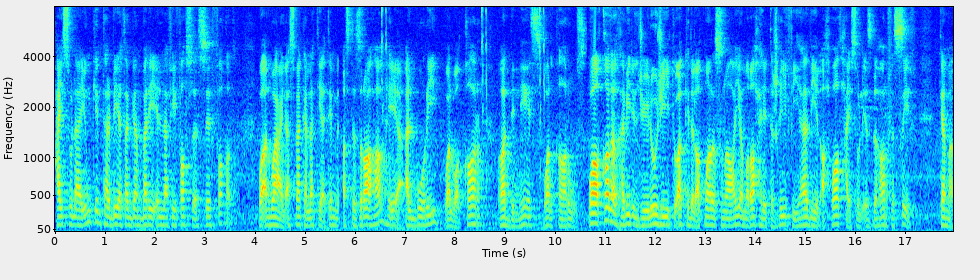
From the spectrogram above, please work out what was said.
حيث لا يمكن تربية الجمبري إلا في فصل الصيف فقط. وأنواع الأسماك التي يتم استزراعها هي البوري والوقار غد النيس والقاروس. وقال الخبير الجيولوجي تؤكد الأقمار الصناعية مراحل التشغيل في هذه الأحواض حيث الازدهار في الصيف كما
